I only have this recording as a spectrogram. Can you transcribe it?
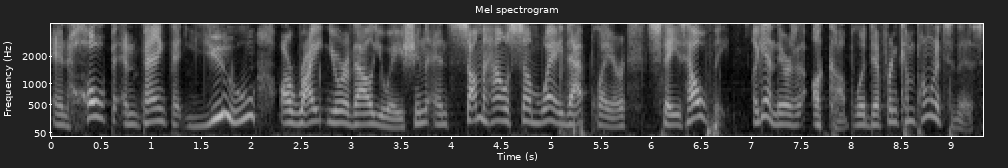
and hope and bank that you are right in your evaluation and somehow, some way, that player stays healthy again, there's a couple of different components to this.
